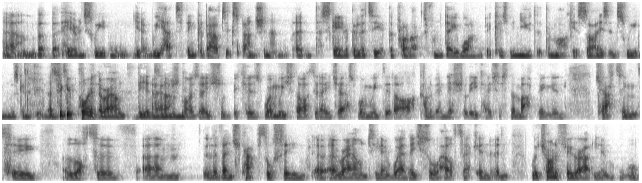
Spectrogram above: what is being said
Um, but but here in Sweden, you know, we had to think about expansion and, and, the scalability of the product from day one because we knew that the market size in Sweden was going to be. Limited. That's a good point around the um, internationalization um, because when we started HS, when we did our kind of initial ecosystem mapping and chatting to a lot of um, the venture capital scene uh, around you know where they saw health tech and, and we're trying to figure out you know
